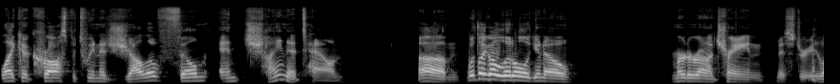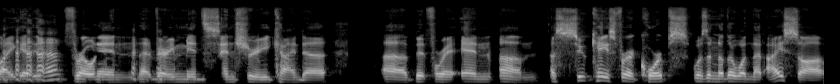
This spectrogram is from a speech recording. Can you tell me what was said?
like a cross between a Giallo film and Chinatown, um, with like a little you know murder on a train mystery like it, thrown in that very mid-century kind of uh, bit for it. And um, a suitcase for a corpse was another one that I saw,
